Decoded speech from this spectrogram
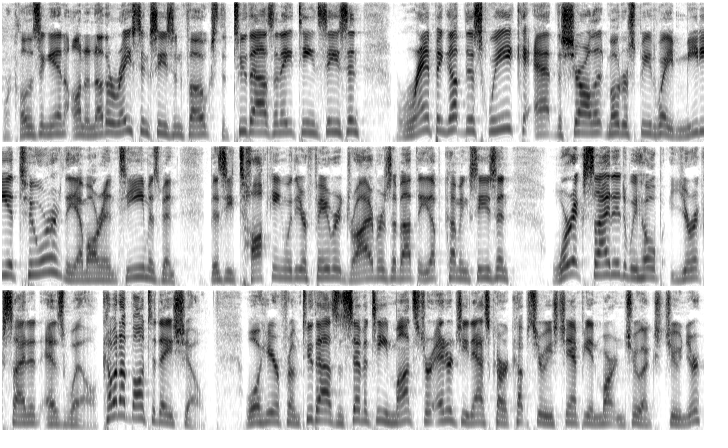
We're closing in on another racing season, folks. The 2018 season ramping up this week at the Charlotte Motor Speedway Media Tour. The MRN team has been busy talking with your favorite drivers about the upcoming season. We're excited. We hope you're excited as well. Coming up on today's show, We'll hear from 2017 Monster Energy NASCAR Cup Series champion Martin Truex Jr.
